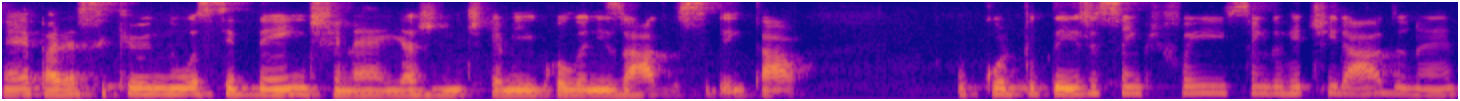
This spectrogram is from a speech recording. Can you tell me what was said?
É, parece que no Ocidente, né, e a gente que é meio colonizado ocidental, o corpo desde sempre foi sendo retirado, né,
